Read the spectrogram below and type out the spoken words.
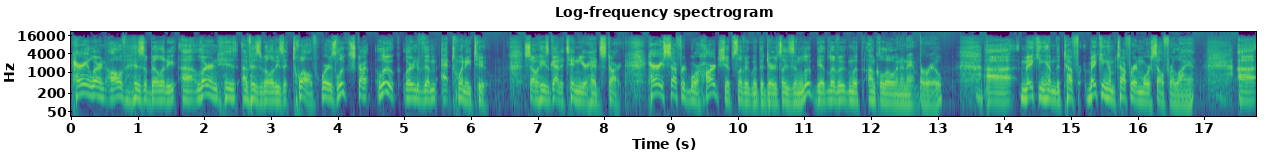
Harry learned all of his ability, uh, learned his of his abilities at 12, whereas Luke Luke learned of them at 22. So he's got a 10 year head start. Harry suffered more hardships living with the Dursleys than Luke did living with Uncle Owen and Aunt Beru. Uh, making him the tougher, making him tougher and more self-reliant. Uh,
